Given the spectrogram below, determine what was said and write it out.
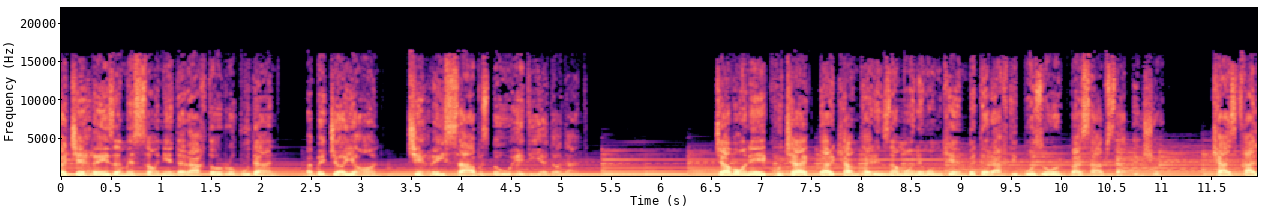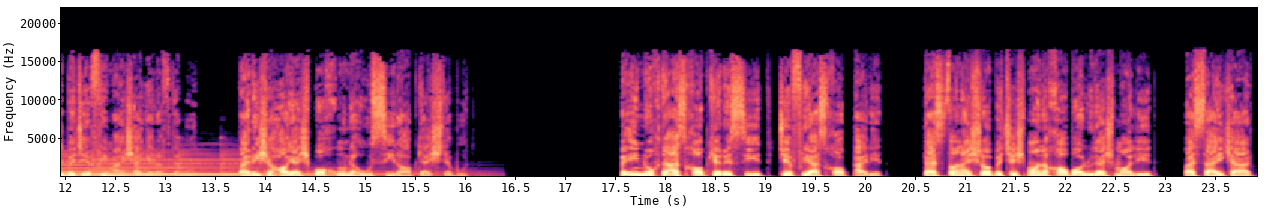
و چهره زمستانی درخت را رو بودند و به جای آن چهره سبز به او هدیه دادند. جوانه کوچک در کمترین زمان ممکن به درختی بزرگ و سبز تبدیل شد که از قلب جفری منشأ گرفته بود و ریشه هایش با خون او سیراب گشته بود. به این نقطه از خواب که رسید جفری از خواب پرید دستانش را به چشمان خوابالودش مالید و سعی کرد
